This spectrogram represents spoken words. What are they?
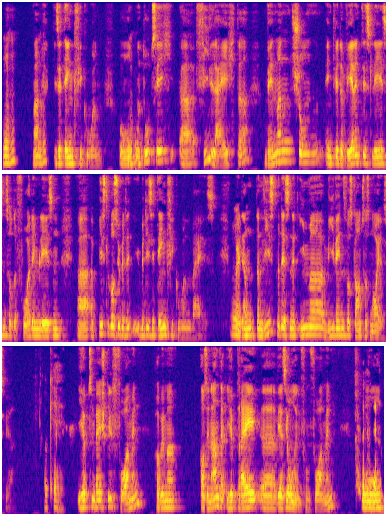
Mhm. Ja, mhm. Diese Denkfiguren. Und mhm. man tut sich äh, viel leichter, wenn man schon entweder während des Lesens oder vor dem Lesen äh, ein bisschen was über, die, über diese Denkfiguren weiß. Weil dann, mhm. dann liest man das nicht immer, wie wenn es was ganz was Neues wäre. Okay. Ich habe zum Beispiel Formen, habe ich mir auseinander. Ich habe drei äh, Versionen von Formen. Und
